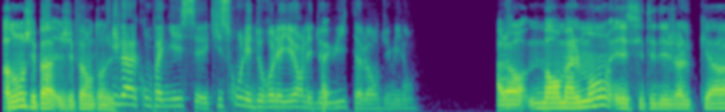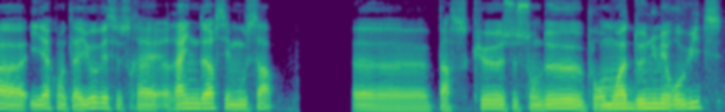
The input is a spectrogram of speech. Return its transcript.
Pardon, j'ai pas, j'ai pas entendu. Qui va accompagner Qui seront les deux relayeurs, les deux 8 alors du Milan? Alors, normalement, et c'était déjà le cas euh, hier contre la Juve, ce serait Reinders et Moussa. Euh, parce que ce sont deux, pour moi, deux numéros 8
